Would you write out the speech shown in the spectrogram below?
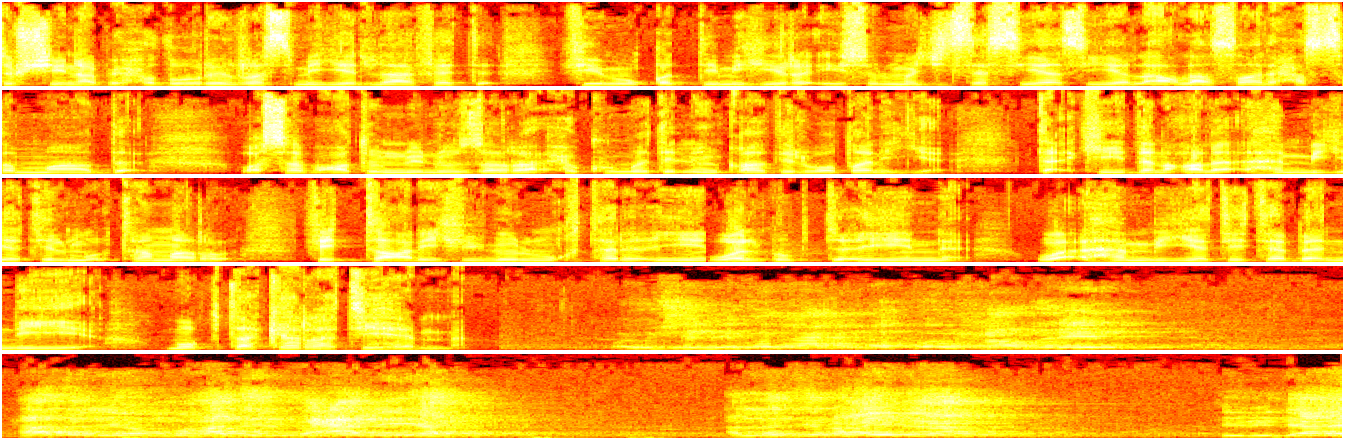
دشن بحضور رسمي لافت في مقدمه رئيس المجلس السياسي الأعلى صالح الصماد. وسبعة من وزراء حكومة الإنقاذ الوطني تأكيدا على أهمية المؤتمر في التعريف بالمخترعين والمبدعين وأهمية تبني مبتكراتهم. ويشرفنا أن نكون حاضرين هذا اليوم وهذه الفعالية التي رأينا في بداية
